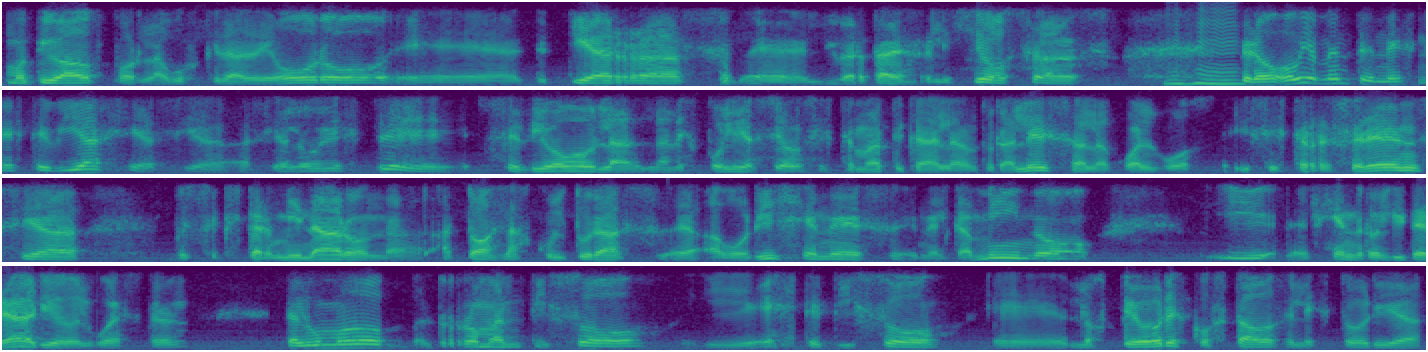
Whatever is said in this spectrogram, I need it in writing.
motivados por la búsqueda de oro, eh, de tierras, eh, libertades religiosas. Pero obviamente en, este viaje hacia, hacia el oeste se dio la, despoliación sistemática de la naturaleza, a la cual vos hiciste referencia, pues se exterminaron a, todas las culturas eh, aborígenes en el camino y el género literario del western de algún modo romantizó y estetizó los peores costados de la historia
